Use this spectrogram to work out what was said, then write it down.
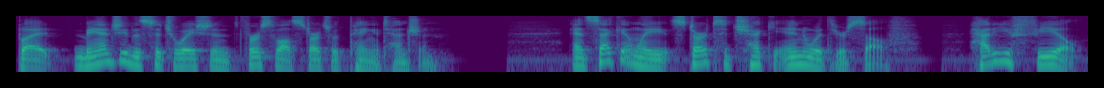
But managing the situation, first of all, starts with paying attention. And secondly, start to check in with yourself. How do you feel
